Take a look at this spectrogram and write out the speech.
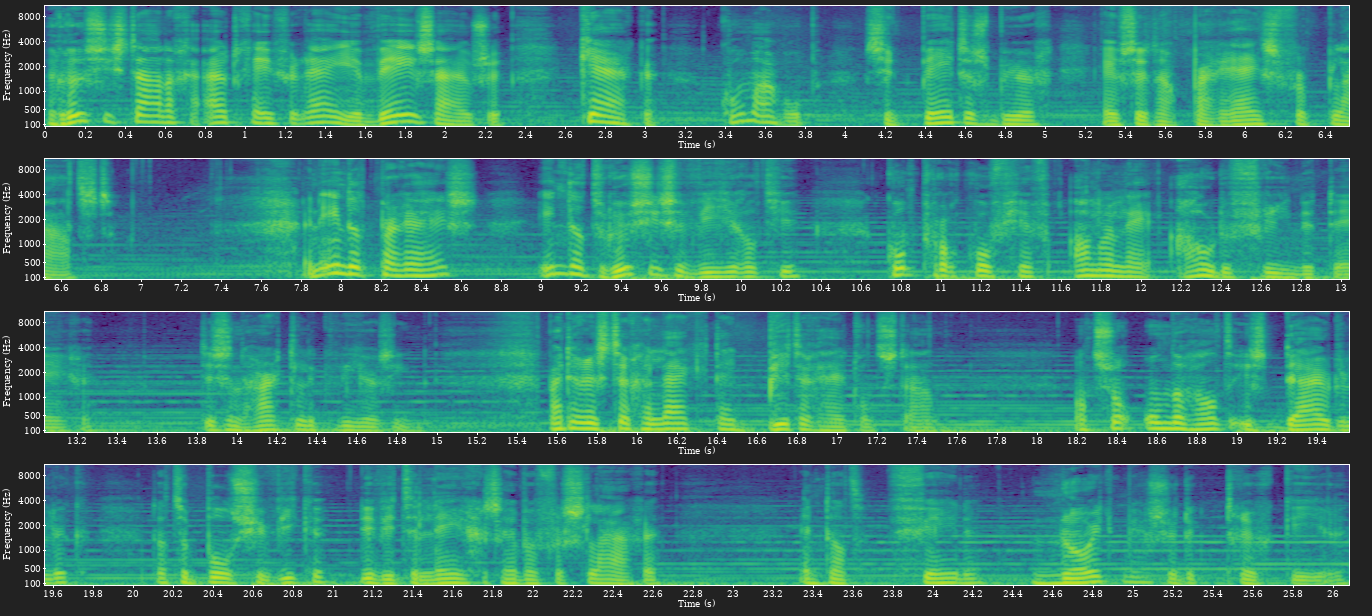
Russisch-talige uitgeverijen, weeshuizen, kerken. Kom maar op, Sint-Petersburg heeft zich naar Parijs verplaatst. En in dat Parijs, in dat Russische wereldje, komt Prokofjev allerlei oude vrienden tegen. Het is een hartelijk weerzien. Maar er is tegelijkertijd bitterheid ontstaan. Want zo onderhand is duidelijk dat de Bolsjewieken de Witte Legers hebben verslagen en dat velen nooit meer zullen terugkeren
